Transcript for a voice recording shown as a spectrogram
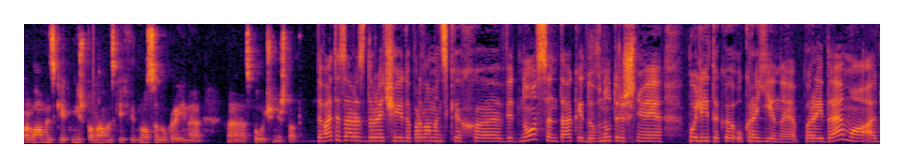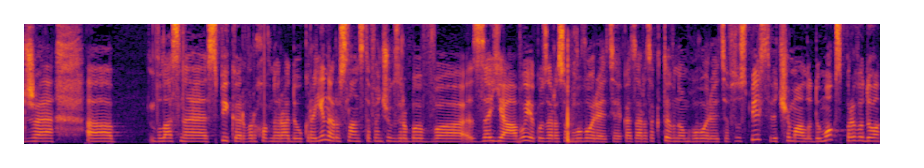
парламентських міжпарламентських відносин Україна е, Сполучені Штати. Давайте зараз, до речі, і до парламентських е, відносин, так і до внутрішньої політики України перейдемо, адже. Власне, спікер Верховної Ради України Руслан Стефанчук зробив е, заяву, яку зараз обговорюється, яка зараз активно обговорюється в суспільстві. Чимало думок з приводу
